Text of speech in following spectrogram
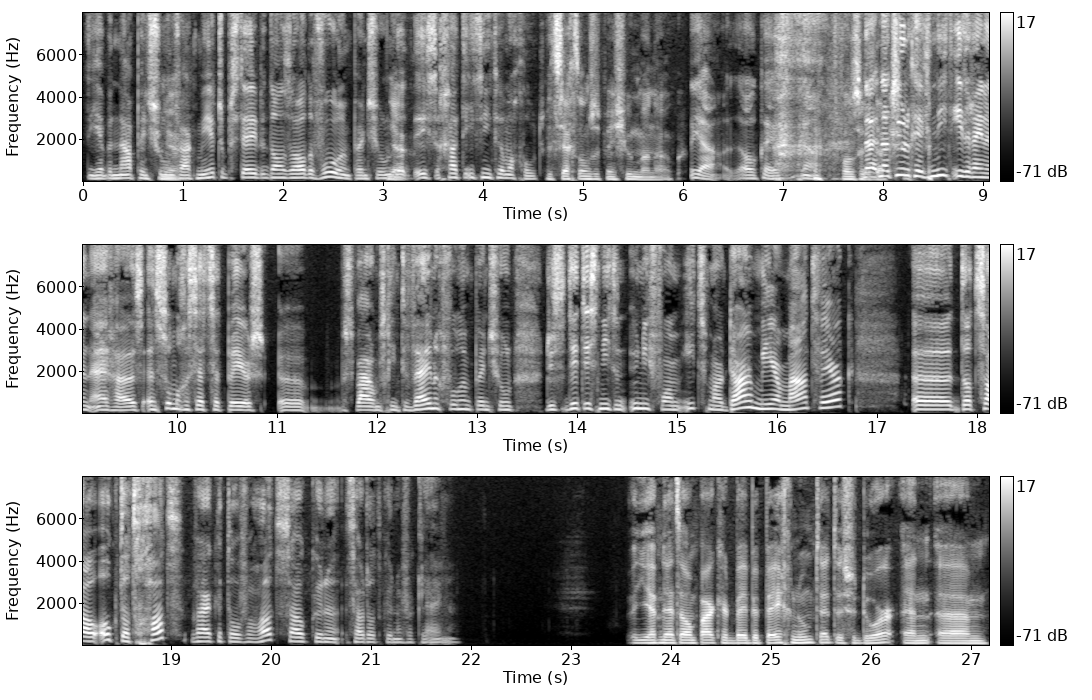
Die hebben na pensioen vaak meer te besteden dan ze hadden voor hun pensioen. Dat is, gaat iets niet helemaal goed. Dat zegt onze pensioenman ook. Ja, oké. nou, natuurlijk heeft niet iedereen een eigen huis. En sommige ZZP'ers uh, sparen misschien te weinig voor hun pensioen. Dus dit is niet een uniform iets, maar daar meer maatwerk. Uh, dat zou ook dat gat waar ik het over had, zou, kunnen, zou dat kunnen verkleinen. Je hebt net al een paar keer het BBP genoemd, hè, tussendoor. En um,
